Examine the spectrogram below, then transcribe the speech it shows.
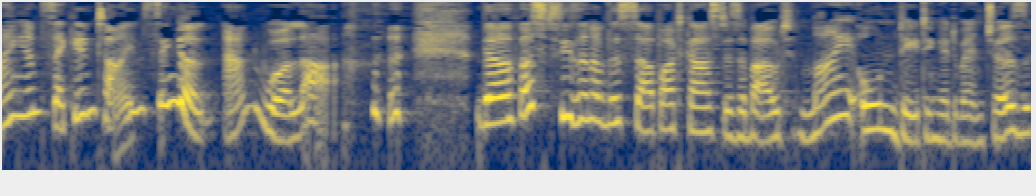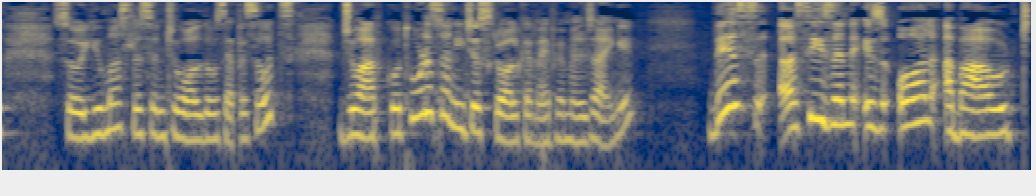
I am second time single and voila the first season of this podcast is about my own dating adventures so you must listen to all those episodes जो आपको थोड़ा सा नीचे स्क्रॉल करने पे मिल जाएँगे. This season is all about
